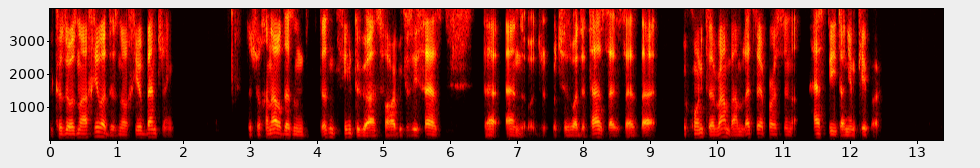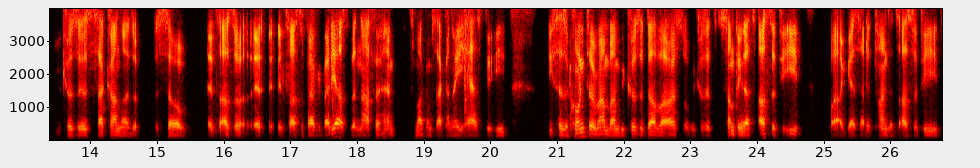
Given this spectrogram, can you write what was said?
Because there was no achila, there's no achila benching. The Shulchan Aruch doesn't doesn't seem to go as far because he says that, and which is what the Taz says, says that according to the Rambam, let's say a person has to eat on Yom Kippur because there's sakana. So it's also it, it's also for everybody else, but not for him. It's makam sakana. He has to eat. He says according to the Rambam, because of dava also, because it's something that's also to eat. Well, I guess at a time that's also to eat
